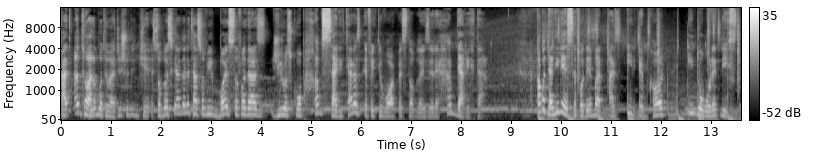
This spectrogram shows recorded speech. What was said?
قطعا تا حالا متوجه شدید که stabilize کردن تصاویر با استفاده از ژیروسکوپ هم سریعتر از effect Warp Stabilizer ه هم دقیق تر اما دلیل استفاده من از این امکان این دو مورد نیست.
